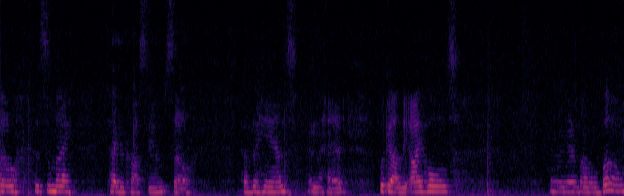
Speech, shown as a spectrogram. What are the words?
So this is my tiger costume. So have the hands and the head. Look all the eye holes. And then there's my little bow.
